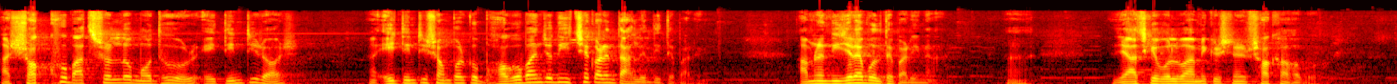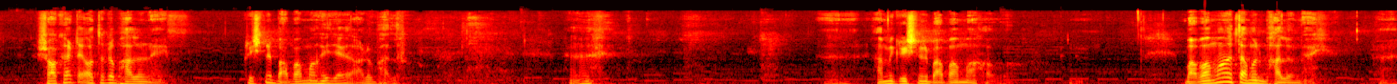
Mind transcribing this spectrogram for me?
আর সখ্য বাৎসল্য মধুর এই তিনটি রস এই তিনটি সম্পর্ক ভগবান যদি ইচ্ছে করেন তাহলে দিতে পারেন। আমরা নিজেরা বলতে পারি না হ্যাঁ, যে আজকে বলব আমি কৃষ্ণের সখা হব। সখাটা অতটা ভালো নয়। কৃষ্ণের বাবা মা হয়ে যায় আরও ভালো। হ্যাঁ। হ্যাঁ, আমি কৃষ্ণের বাবা মা হব। বাবা মাও তেমন ভালো নয়। হ্যাঁ,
